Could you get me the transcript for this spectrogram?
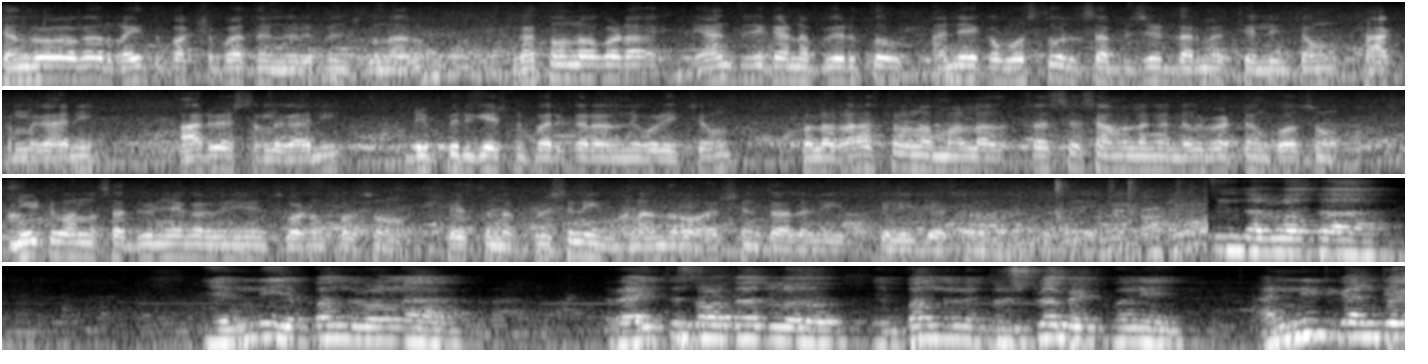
చంద్రబాబు గారు రైతు పక్షపాతం నిరూపించుకున్నారు. గతంలో కూడా యాంత్రీకరణ పేరుతో అనేక వస్తువులు సబ్సిడీ ధర మీద చెల్లించాము. ట్రాక్టర్లు కానీ హార్వెస్టర్లు కానీ డ్రిప్ ఇరిగేషన్ పరికరాలని కూడా ఇచ్చాము. వాళ్ళ రాష్ట్రంలో మళ్ళా సస్యశ్యామలంగా నిలబెట్టడం కోసం నీటి వనరుల సద్వినియోగం వినియోగించుకోవడం కోసం చేస్తున్న కృషిని మనందరం హర్షించాలని తెలియజేస్తున్నాం. తర్వాత ఎన్ని ఇబ్బందులు ఉన్నా రైతు సోదరులు ఇబ్బందుల్ని దృష్టిలో పెట్టుకుని అన్నిటికంటే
